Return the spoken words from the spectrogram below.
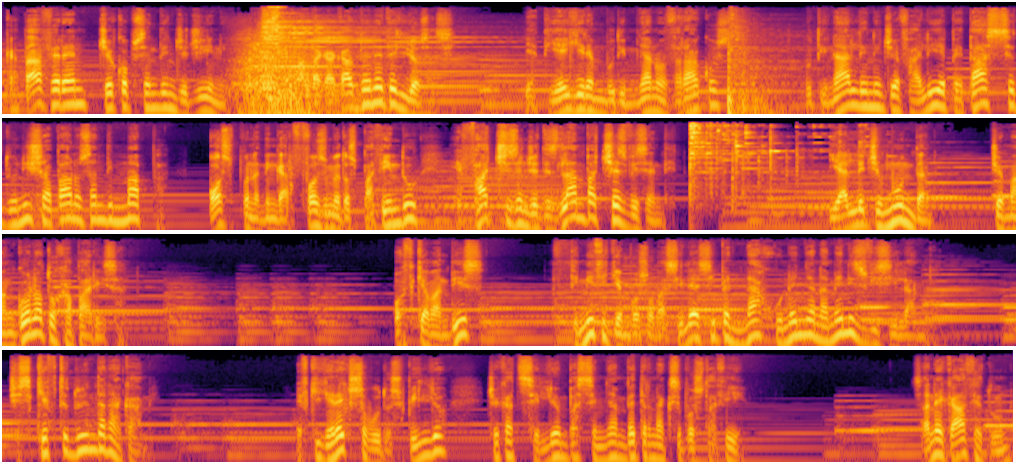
Κατάφερεν και έκοψεν την και τζίνι. Μα τα κακά του δεν τελειώσασαι. Γιατί έγειρε που τη μια ο δράκος, που την άλλη η κεφαλή επετάσσε του νύσια πάνω σαν την μάπα. Ώσπου να την καρφώσει με το σπαθί του, εφάτσισεν και της λάμπα και έσβησεν την. Οι άλλοι κοιμούνταν και μαγκώνα το χαπαρίσαν. Ο Θκιαβαντής θυμήθηκε πως ο βασιλέας είπε να έχουν έννοια να μένεις σβήσει η λάμπα και σκέφτεται τι να κάνει. Ευκήγεν έξω από το σπήλιο και κάτσε λίγο μπας σε μια πέτρα να ξυποσταθεί. Σαν εκάθετουν,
